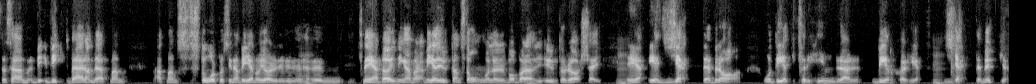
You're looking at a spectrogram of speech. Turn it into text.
så att säga, viktbärande, att man, att man står på sina ben och gör mm. knäböjningar bara, med utan stång eller bara mm. ut och rör sig, mm. är, är jättebra. Och det förhindrar benskörhet mm. jättemycket.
